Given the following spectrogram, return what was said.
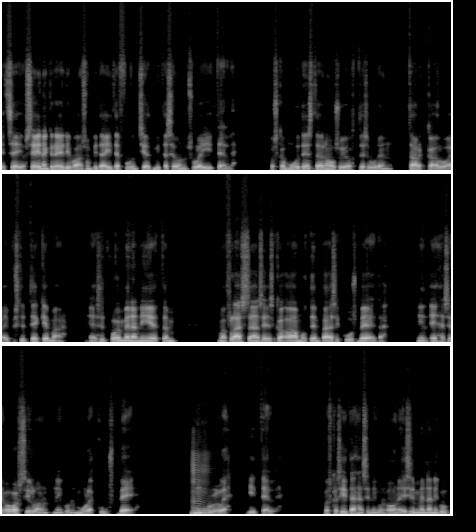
että se ei ole seinägreidi, vaan sun pitää itse funtsia, että mitä se on sulle itselle, koska muuten sitä nousujohteisuuden tarkkailua ei pysty tekemään. Ja sitten voi mennä niin, että mä flashään 7A, mutta en pääse 6B, niin eihän se ole silloin niin kuin mulle 6B, mm. mulle itselle, koska sitähän se niin kuin on. Ei siinä mennä, niin kuin,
